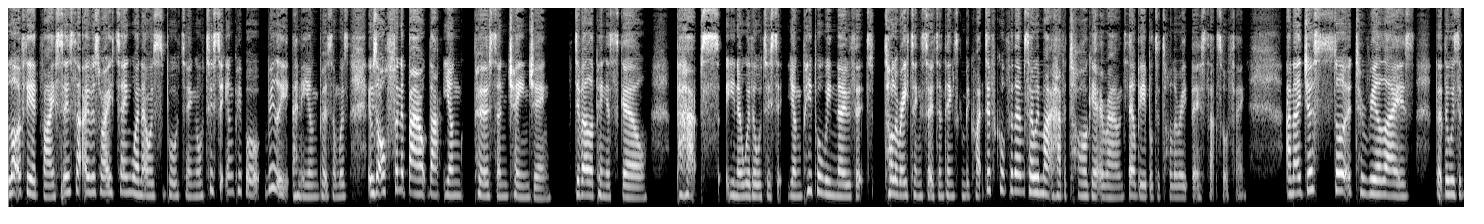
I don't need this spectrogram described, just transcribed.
a lot of the advices that I was writing when I was supporting autistic young people, really any young person, was it was often about that young person changing, developing a skill. Perhaps, you know, with autistic young people, we know that tolerating certain things can be quite difficult for them. So we might have a target around, they'll be able to tolerate this, that sort of thing. And I just started to realize that there was a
